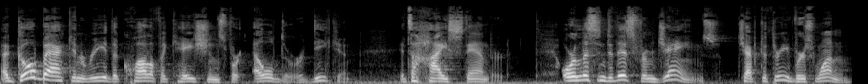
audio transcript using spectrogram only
Uh, go back and read the qualifications for elder or deacon. It's a high standard. Or listen to this from James, chapter 3, verse 1.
